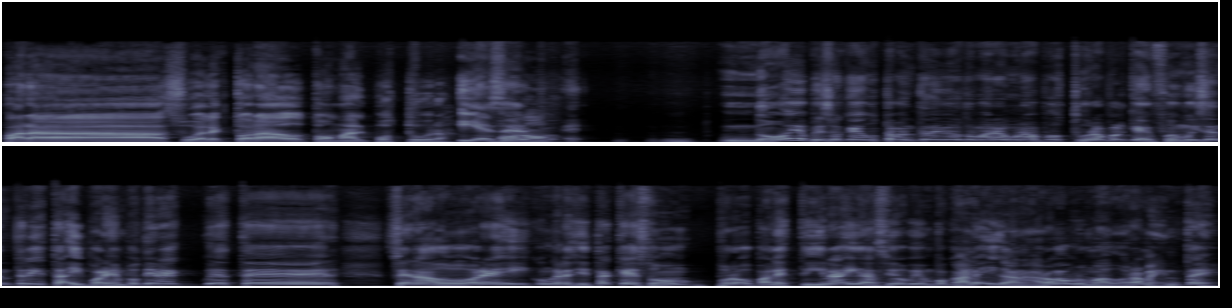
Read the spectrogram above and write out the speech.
para su electorado tomar postura. Y ese ¿O es el- no? eh, no, yo pienso que justamente debió tomar una postura porque fue muy centrista y por ejemplo tiene este senadores y congresistas que son pro Palestina y han sido bien vocales y ganaron abrumadoramente.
